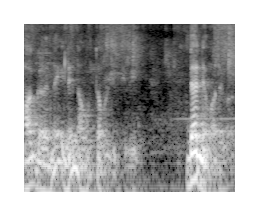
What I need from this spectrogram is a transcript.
ಭಾಗಗಳನ್ನು ಇಲ್ಲಿ ನಾವು ತಗೊಂಡಿದ್ದೀವಿ. ಧನ್ಯವಾದಗಳು.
